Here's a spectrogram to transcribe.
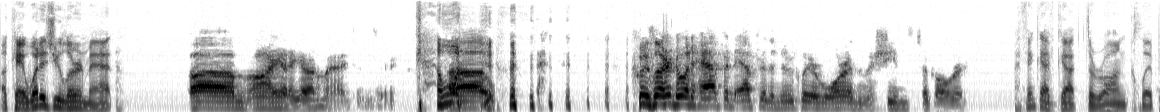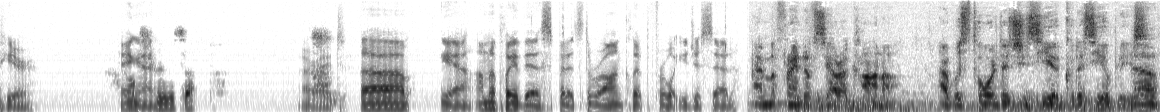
Okay, what did you learn, Matt? Um, oh, I gotta get out of my iTunes here. Uh, we learned what happened after the nuclear war and the machines took over. I think I've got the wrong clip here. Hang I'll on. screw this up. All right. Um, yeah, I'm going to play this, but it's the wrong clip for what you just said. I'm a friend of Sarah Connor. I was told that she's here. Could I see her, please? No,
